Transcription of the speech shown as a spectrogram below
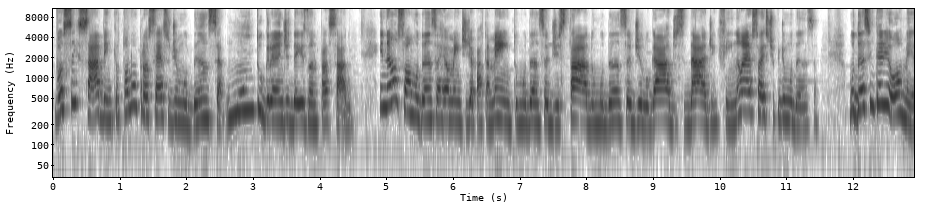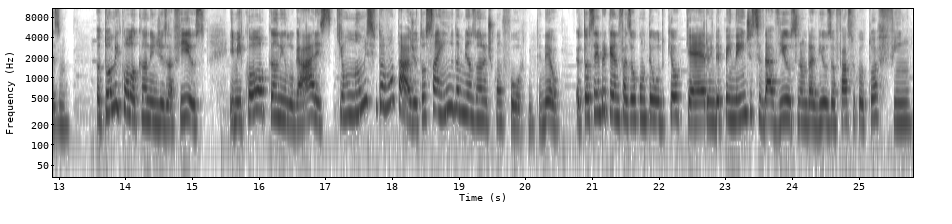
vocês sabem que eu tô num processo de mudança muito grande desde o ano passado. E não só mudança realmente de apartamento, mudança de estado, mudança de lugar, de cidade, enfim, não é só esse tipo de mudança. Mudança interior mesmo. Eu tô me colocando em desafios e me colocando em lugares que eu não me sinto à vontade. Eu tô saindo da minha zona de conforto, entendeu? Eu tô sempre querendo fazer o conteúdo que eu quero, independente se dá views, se não dá views, eu faço o que eu tô afim.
